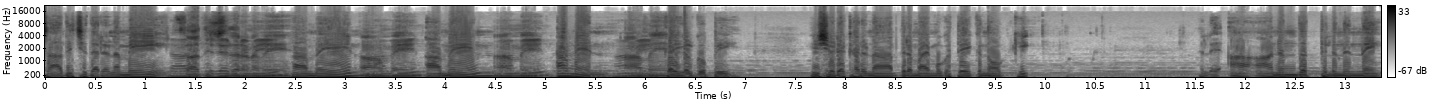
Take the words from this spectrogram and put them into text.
സാധിച്ചു തരണമേ. സാധിച്ചു തരണമേ. ആമേൻ. ആമേൻ. ആമേൻ. ആമേൻ. ആമേൻ. ആമേൻ. കൈകൾ കുപ്പി. ഈശോയുടെ കരുണാർദ്രമായ മുഖത്തേക്ക് നോക്കി. അല്ലെ ആ ആനന്ദത്തിൽ നിന്നേ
